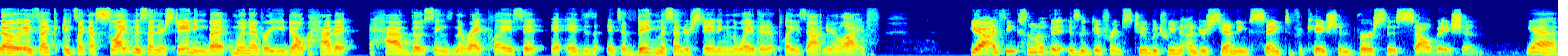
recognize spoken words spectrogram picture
so it's like it's like a slight misunderstanding but whenever you don't have it have those things in the right place it, it it's, it's a big misunderstanding in the way that it plays out in your life Yeah, I think some of it is a difference too between understanding sanctification versus salvation. yeah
